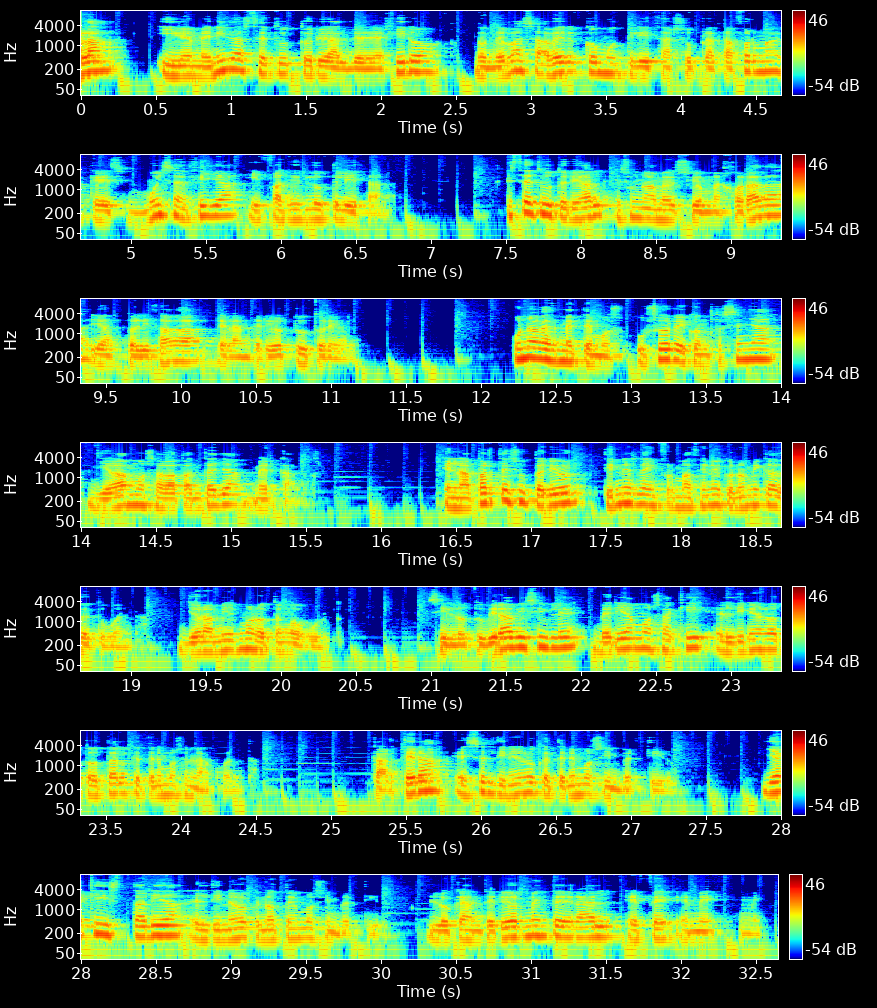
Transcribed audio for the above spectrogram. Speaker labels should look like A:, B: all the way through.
A: Hola y bienvenido a este tutorial de DeGiro donde vas a ver cómo utilizar su plataforma que es muy sencilla y fácil de utilizar. Este tutorial es una versión mejorada y actualizada del anterior tutorial. Una vez metemos usuario y contraseña llegamos a la pantalla Mercados. En la parte superior tienes la información económica de tu cuenta. Yo ahora mismo lo tengo oculto. Si lo tuviera visible veríamos aquí el dinero total que tenemos en la cuenta. Cartera es el dinero que tenemos invertido. Y aquí estaría el dinero que no tenemos invertido, lo que anteriormente era el FMM.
